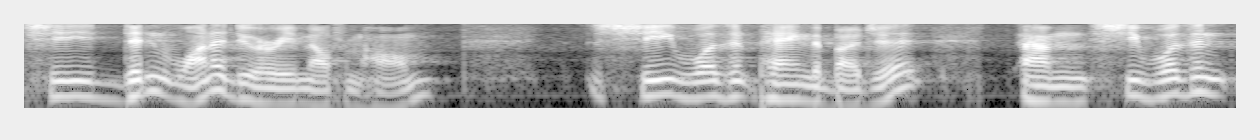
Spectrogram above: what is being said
She didn't want to do her email from home. She wasn't paying the budget. Um, she wasn't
